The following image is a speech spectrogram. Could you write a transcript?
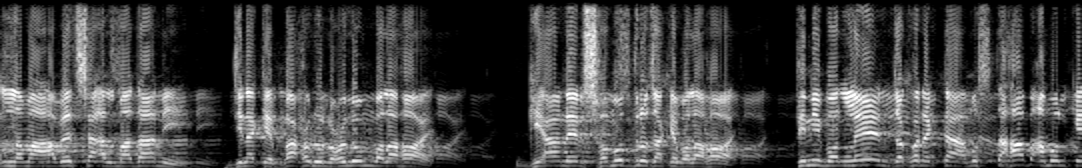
আল্লামা আবেদ শাহ আল মাদানি যিনাকে বাহরুল বলা হয়, জ্ঞানের সমুদ্র যাকে বলা হয় তিনি বললেন, যখন একটা মুস্তাহাব আমলকে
